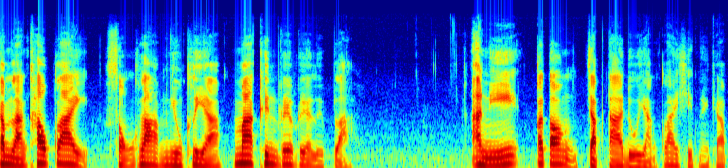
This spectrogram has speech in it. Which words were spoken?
กำลังเข้าใกล้สงครามนิวเคลียร์มากขึ้นเรื่อยๆหรือเปล่า อันนี้ก็ต้องจับตาดูอย่างใกล้ชิดนะครับ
